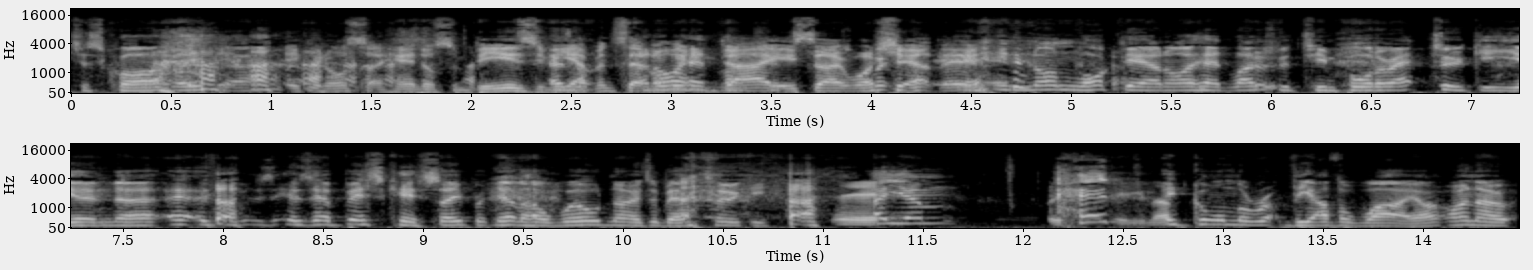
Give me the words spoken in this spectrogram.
Just quietly. he can also handle some beers if he happens to have a day. So watch out there. In non-lockdown, I had lunch with Tim Porter at Tukey, and uh, it, was, it, was, our best kept secret. Now the whole world knows about Tukey. yeah. Hey, um, had it gone the, the other way, I, I, know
